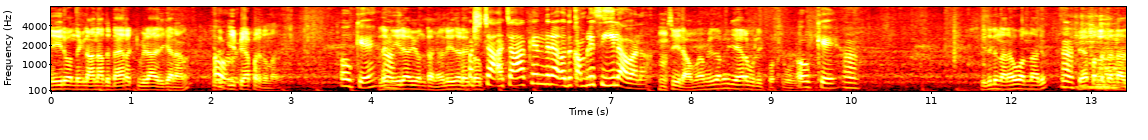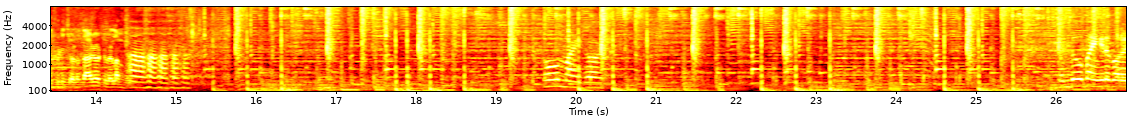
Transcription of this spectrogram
നീരോ എന്തെങ്കിലും അതിനകത്ത് ഡയറക്റ്റ് വീഴാതിരിക്കാനാണ്. ഈ പേപ്പർ ഇടുന്നത്. ഓക്കെ. നീരാവി ചാക്ക് എന്തിനാ? അത് കംപ്ലീറ്റ് സീൽ ആവാനാ? ശീലാവും ഇത് നമുക്ക് ഏറെ പൊളി കുറച്ച് പോകും. ഓക്കെ ആ. ഇതിൽ നനവ് വന്നാലും പേപ്പറിൽ തന്നെ അത് പിടിച്ചോളും. താഴോട്ട് വെള്ളം പോകും. ഓ മൈ ഗോഡ് എന്തോ ഭയങ്കര കുറെ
